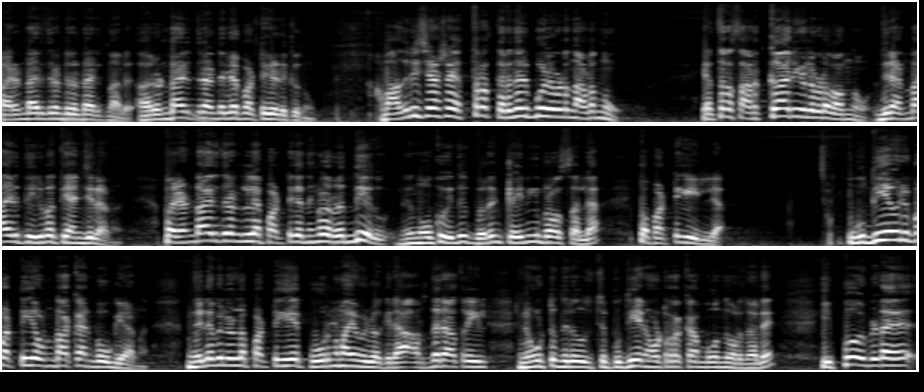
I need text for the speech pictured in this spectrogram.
ആ രണ്ടായിരത്തി രണ്ട് രണ്ടായിരത്തി നാല് ആ രണ്ടായിരത്തി രണ്ടിലെ പട്ടിക എടുക്കുന്നു. അപ്പോൾ അതിനുശേഷം എത്ര തെരഞ്ഞെടുപ്പുകൾ ഇവിടെ നടന്നു? എത്ര സർക്കാരുകൾ ഇവിടെ വന്നു? ഇത് രണ്ടായിരത്തി ഇരുപത്തി അഞ്ചിലാണ് ഇപ്പോൾ രണ്ടായിരത്തി രണ്ടിലെ പട്ടിക നിങ്ങൾ റദ്ദ് ചെയ്തു. നിങ്ങൾ നോക്കൂ ഇത് വെറും ക്ലീനിങ് പ്രോസസ് അല്ല. ഇപ്പോൾ പട്ടികയില്ല. പുതിയ ഒരു പട്ടിക ഉണ്ടാക്കാൻ പോവുകയാണ്. നിലവിലുള്ള പട്ടികയെ പൂർണമായും ഒഴിവാക്കില്ല. അർദ്ധരാത്രിയിൽ നോട്ട് നിരോധിച്ച് പുതിയ നോട്ട് ഇറക്കാൻ പോകുമെന്ന് പറഞ്ഞ പോലെ ഇപ്പോൾ ഇവിടെ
